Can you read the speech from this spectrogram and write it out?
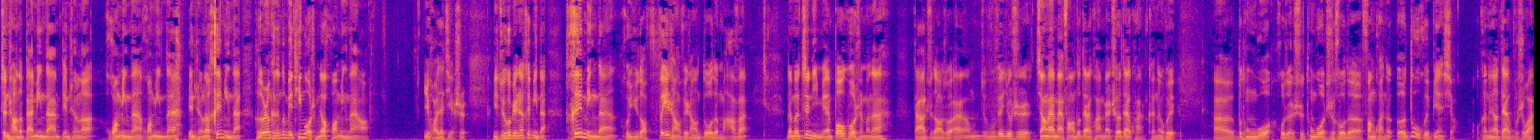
正常的白名单变成了黄名单，黄名单 变成了黑名单，很多人可能都没听过什么叫黄名单啊，一会儿再解释。你最后变成黑名单，黑名单会遇到非常非常多的麻烦。那么这里面包括什么呢？大家知道说，哎，我们就无非就是将来买房子贷款、买车贷款可能会，呃，不通过，或者是通过之后的放款的额度会变小，我可能要贷五十万，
